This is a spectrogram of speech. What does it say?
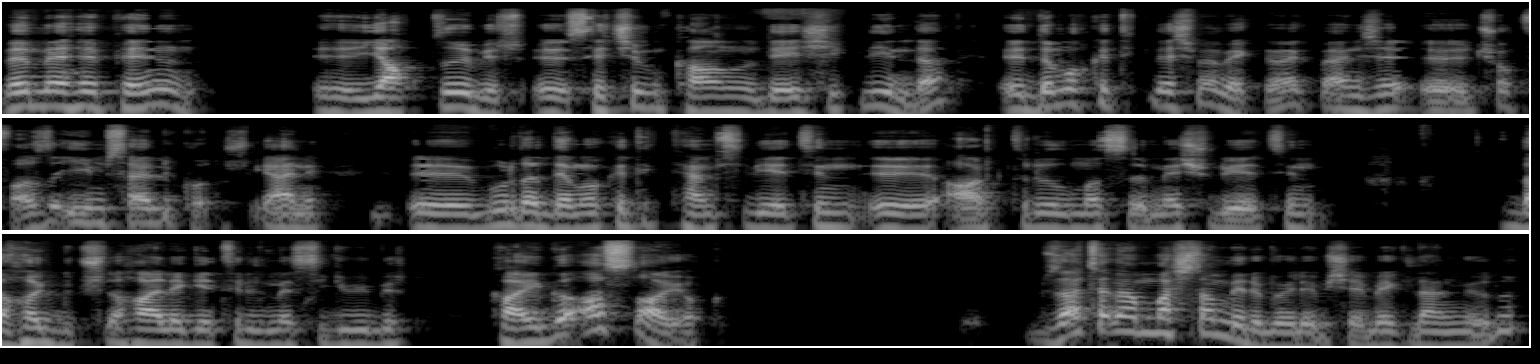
ve MHP'nin e, yaptığı bir e, seçim kanunu değişikliğinden e, demokratikleşme beklemek bence e, çok fazla iyimserlik olur. Yani e, burada demokratik temsiliyetin e, artırılması, meşruiyetin daha güçlü hale getirilmesi gibi bir kaygı asla yok. Zaten en baştan beri böyle bir şey beklenmiyordu.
